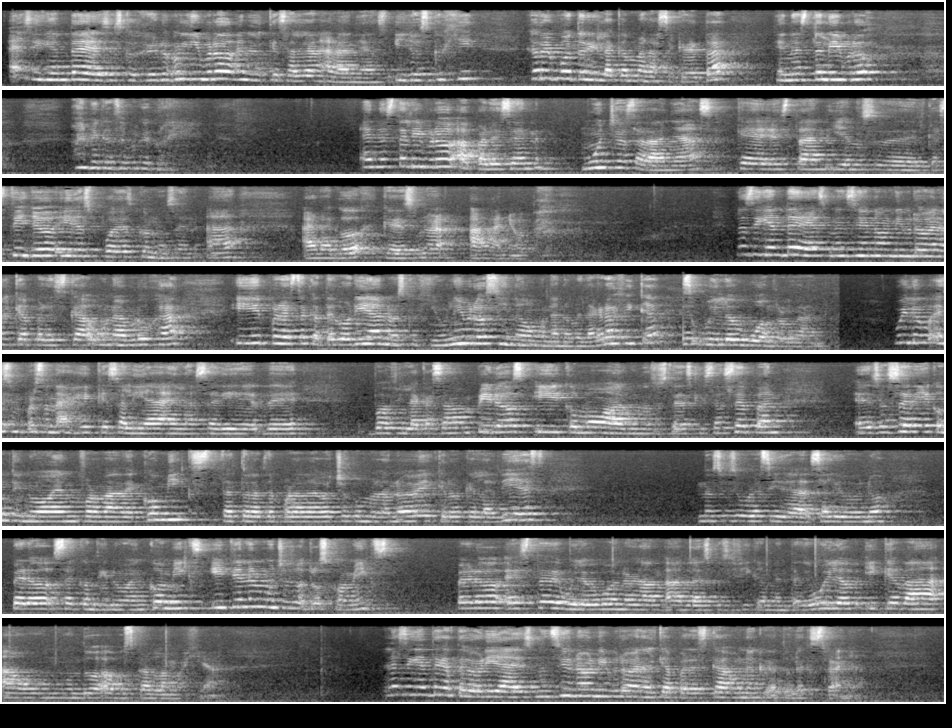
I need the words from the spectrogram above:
El siguiente es escoger un libro en el que salgan arañas y yo escogí Harry Potter y la cámara secreta en este libro... Ay, me cansé porque corrí. En este libro aparecen muchas arañas que están yéndose del castillo y después conocen a Aragog, que es una arañota. Lo siguiente es, menciona un libro en el que aparezca una bruja y para esta categoría no escogí un libro, sino una novela gráfica. Es Willow Wonderland. Willow es un personaje que salía en la serie de Buffy la Casa de Vampiros y como algunos de ustedes quizás sepan, esa serie continuó en forma de cómics, tanto la temporada 8 como la 9 y creo que la 10. No estoy segura si ya salió o no, pero se continúa en cómics y tienen muchos otros cómics, pero este de Willow Wonderland habla específicamente de Willow y que va a un mundo a buscar la magia. La siguiente categoría es menciona un libro en el que aparezca una criatura extraña.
